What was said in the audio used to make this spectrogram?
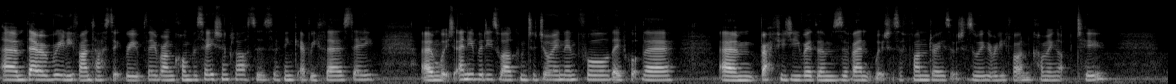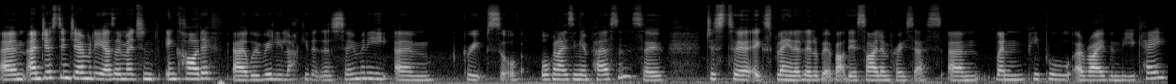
Um, they're a really fantastic group. They run conversation classes, I think, every Thursday, um, which anybody's welcome to join in for. They've got their um, Refugee Rhythms event, which is a fundraiser, which is always really fun, coming up too. Um, and just in generally, as I mentioned, in Cardiff, uh, we're really lucky that there's so many groups sort of organising in person. So just to explain a little bit about the asylum process, um, when people arrive in the UK,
